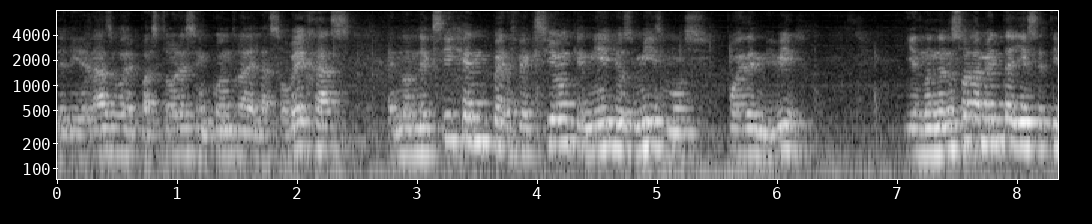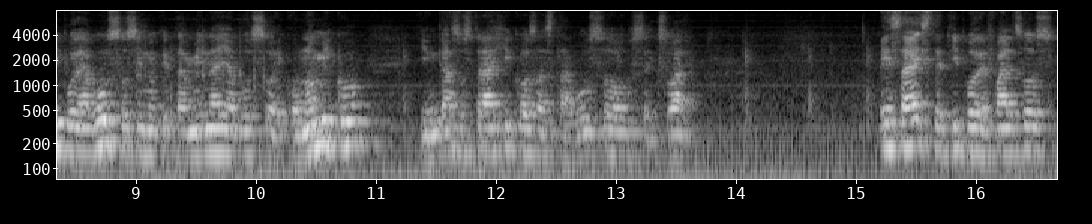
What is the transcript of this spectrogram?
de liderazgo de pastores en contra de las ovejas, en donde exigen perfección que ni ellos mismos pueden vivir. Y en donde no solamente hay ese tipo de abuso, sino que también hay abuso económico y en casos trágicos hasta abuso sexual es a este tipo de falsos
